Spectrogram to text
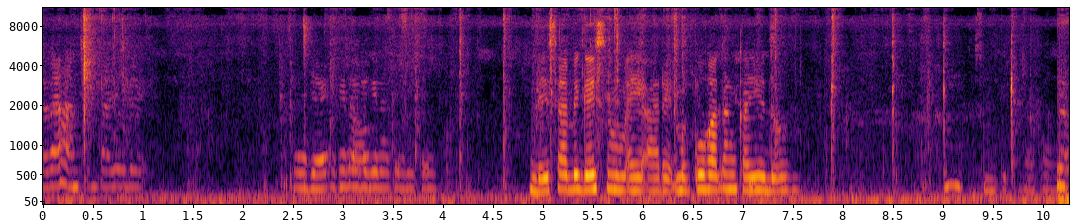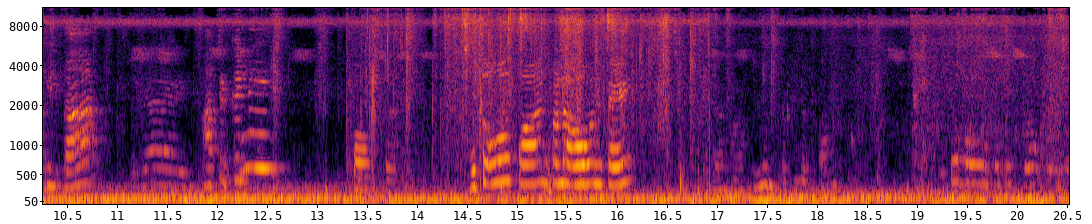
Tara, hansin tayo ulit. Andiyan, kinalagay natin dito. Hindi, sabi guys nung may-ari, magkuha lang kayo doon. Nakita? Ate Kini! Ito oh, kuhan pala oh, ante. Ito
